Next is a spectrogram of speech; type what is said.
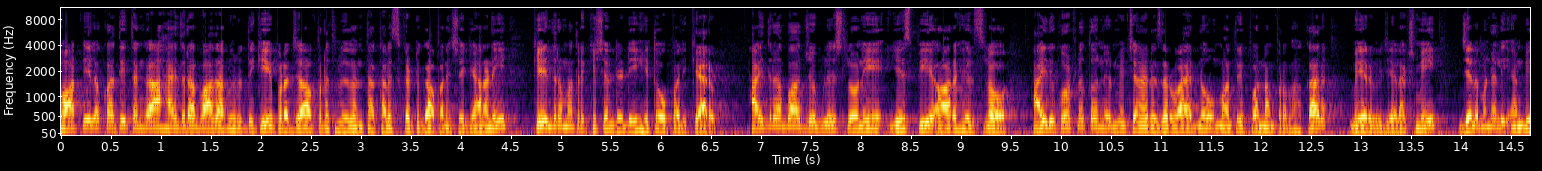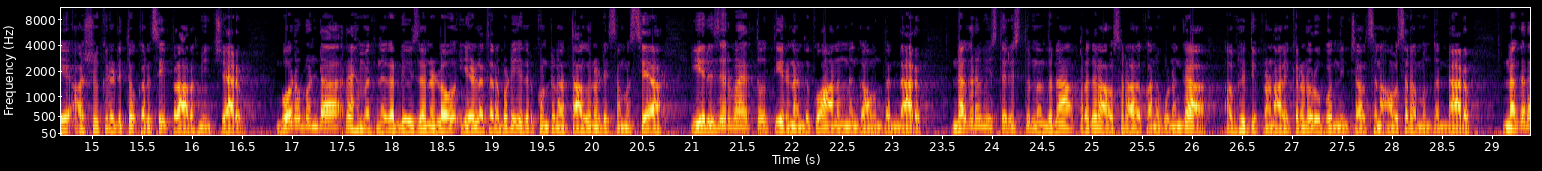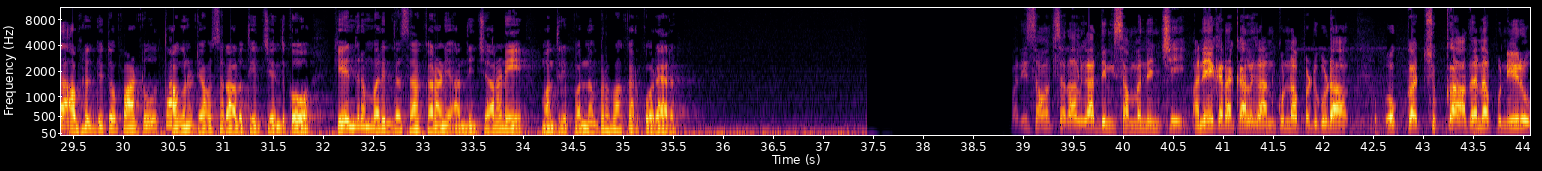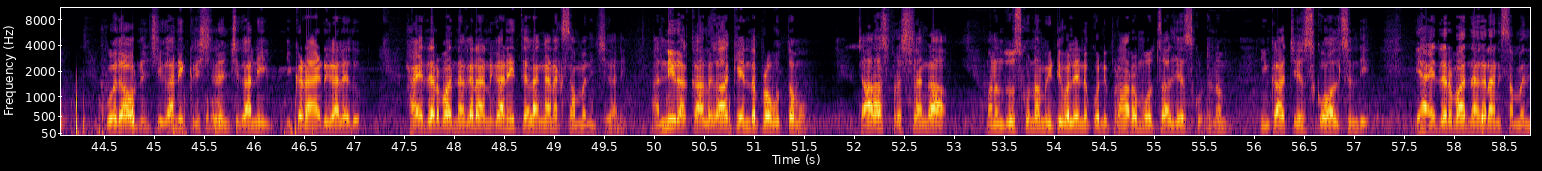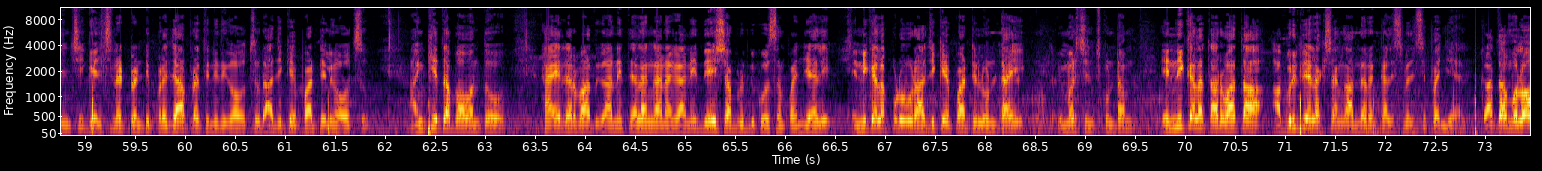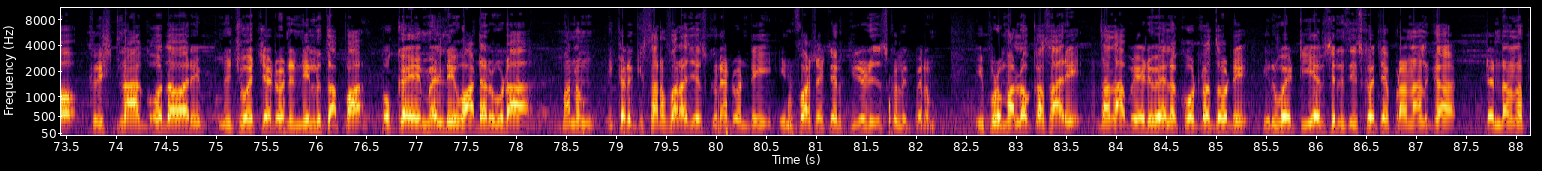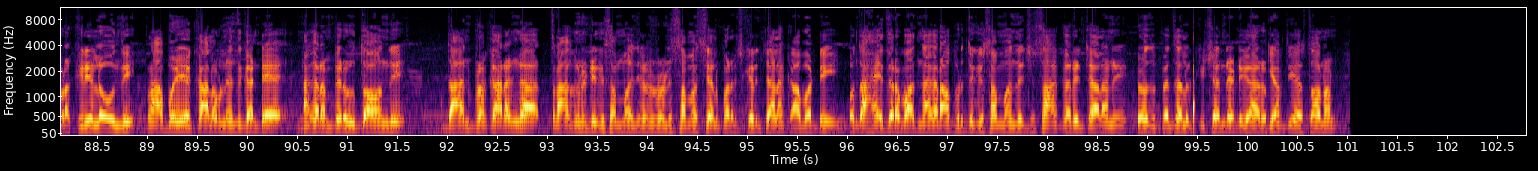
పార్టీలకు అతీతంగా హైదరాబాద్ అభివృద్ధికి ప్రజాప్రతినిధులంతా కలిసికట్టుగా పనిచేయాలని కేంద్ర మంత్రి కిషన్ రెడ్డి హితవు పలికారు. హైదరాబాద్ జూబ్లీస్లోని ఎస్పీఆర్ హిల్స్లో ఐదు కోట్లతో నిర్మించిన రిజర్వాయర్ను మంత్రి పొన్నం ప్రభాకర్ మేయర్ విజయలక్ష్మి జలమండలి ఎండీ అశోక్ రెడ్డితో కలిసి ప్రారంభించారు. బోరబండ రహమత్ నగర్ డివిజన్లలో ఏళ్ళ తరబడి ఎదుర్కొంటున్న తాగునీటి సమస్య ఈ రిజర్వాయర్తో తీరినందుకు ఆనందంగా ఉందన్నారు. నగరం విస్తరిస్తున్నందున ప్రజల అవసరాలకు అనుగుణంగా అభివృద్ధి ప్రణాళికలను రూపొందించాల్సిన అవసరం ఉందన్నారు. నగర అభివృద్ధితో పాటు తాగునీటి అవసరాలు తీర్చేందుకు కేంద్రం మరింత సహకారాన్ని అందించాలని మంత్రి పొన్నం ప్రభాకర్ కోరారు. పది సంవత్సరాలుగా దీనికి సంబంధించి అనేక రకాలుగా అనుకున్నప్పటికీ కూడా ఒక్క చుక్క అదనపు నీరు గోదావరి నుంచి కానీ కృష్ణ నుంచి కానీ ఇక్కడ యాడ్ కాలేదు. హైదరాబాద్ నగరానికి కానీ తెలంగాణకు సంబంధించి కానీ అన్ని రకాలుగా కేంద్ర ప్రభుత్వము చాలా స్పష్టంగా మనం చూసుకున్నాం. ఇటీవలైన కొన్ని ప్రారంభోత్సవాలు చేసుకుంటున్నాం. ఇంకా చేసుకోవాల్సింది ఈ హైదరాబాద్ నగరానికి సంబంధించి గెలిచినటువంటి ప్రజాప్రతినిధి కావచ్చు రాజకీయ పార్టీలు కావచ్చు అంకిత భావంతో హైదరాబాద్ కానీ తెలంగాణ కానీ దేశ అభివృద్ధి కోసం పనిచేయాలి. ఎన్నికలప్పుడు రాజకీయ పార్టీలు ఉంటాయి. విమర్శించుకుంటాం. ఎన్నికల తర్వాత అభివృద్ధి లక్ష్యంగా అందరం కలిసిమెలిసి పనిచేయాలి. గతంలో కృష్ణా గోదావరి నుంచి వచ్చేటువంటి నీళ్ళు తప్ప ఒక్క ఎమ్మెల్డీ వాటర్ కూడా మనం ఇక్కడికి సరఫరా చేసుకునేటువంటి ఇన్ఫ్రాస్ట్రక్చర్ క్రియేట్ చేసుకోలేకపోయినాం. ఇప్పుడు మళ్ళొక్కసారి దాదాపు ఏడు వేల కోట్లతోటి ఇరవై టీఎంసీని తీసుకొచ్చే ప్రణాళిక టెండర్ల ప్రక్రియలో ఉంది. రాబోయే కాలంలో ఎందుకంటే నగరం పెరుగుతూ ఉంది. దాని ప్రకారంగా త్రాగునీటికి సంబంధించినటువంటి సమస్యలు పరిష్కరించాలి కాబట్టి కొంత హైదరాబాద్ నగర అభివృద్ధికి సంబంధించి సహకరించాలని ఈరోజు పెద్దలు కిషన్ రెడ్డి గారు విజ్ఞప్తి చేస్తా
